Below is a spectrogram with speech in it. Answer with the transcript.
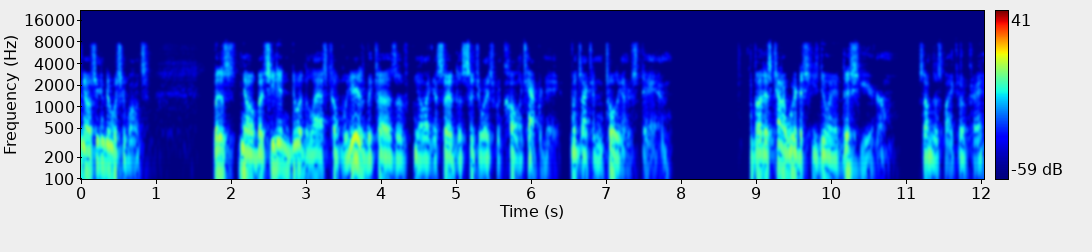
you know, she can do what she wants. But it's, you know, but she didn't do it the last couple of years because of, you know, like I said, the situation with Colin Kaepernick, which I can totally understand. But it's kind of weird that she's doing it this year. So I'm just like, okay,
